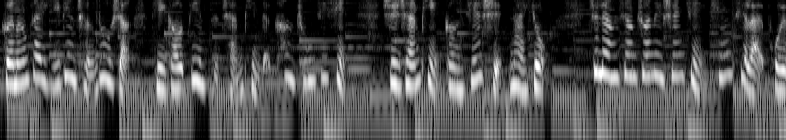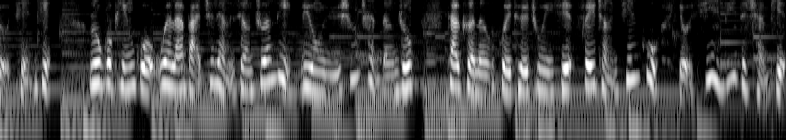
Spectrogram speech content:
可能在一定程度上提高电子产品的抗冲击性，使产品更结实耐用。这两项专利申请听起来颇有前景。如果苹果未来把这两项专利利用于生产当中，它可能会推出一些非常坚固、有吸引力的产品。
